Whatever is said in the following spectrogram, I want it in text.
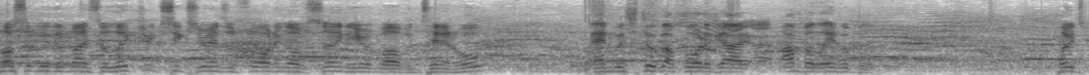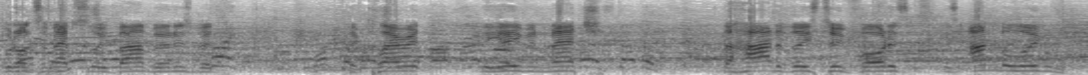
Possibly the most electric six rounds of fighting I've seen here at Melbourne Town Hall. And we've still got four to go. Uh, unbelievable. Pete's put on some absolute barn burners, but the claret, the even match, the heart of these two fighters is unbelievable.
